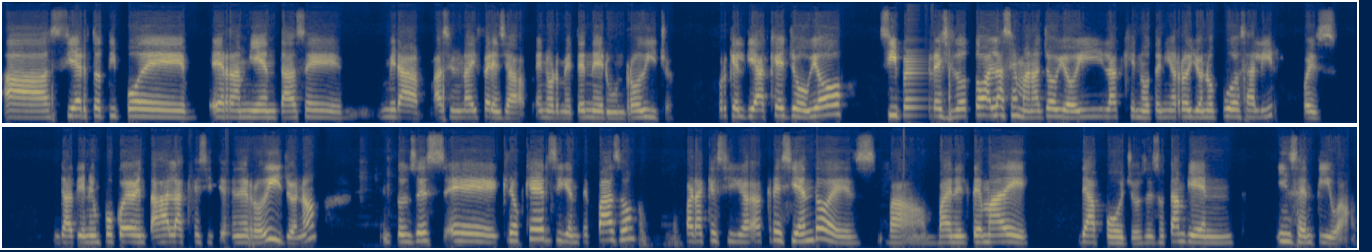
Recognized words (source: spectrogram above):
a cierto tipo de herramientas. Eh, mira, hace una diferencia enorme tener un rodillo, porque el día que llovió, si preciso toda la semana llovió y la que no tenía rodillo no pudo salir, pues ya tiene un poco de ventaja la que sí tiene rodillo, ¿no? Entonces, eh, creo que el siguiente paso para que siga creciendo es, va, va en el tema de, de apoyos. Eso también incentiva.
